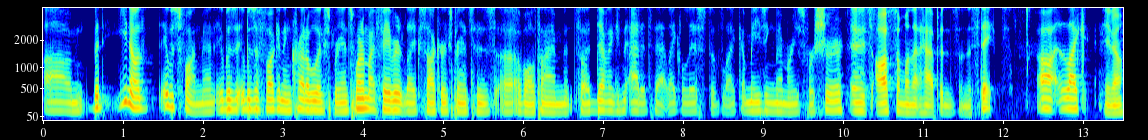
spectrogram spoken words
Um, but you know, it was fun, man. It was it was a fucking incredible experience. One of my favorite like soccer experiences uh, of all time. And so I definitely can add it to that like list of like amazing memories for sure. and it's awesome when that happens in the states. Uh, like You know.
